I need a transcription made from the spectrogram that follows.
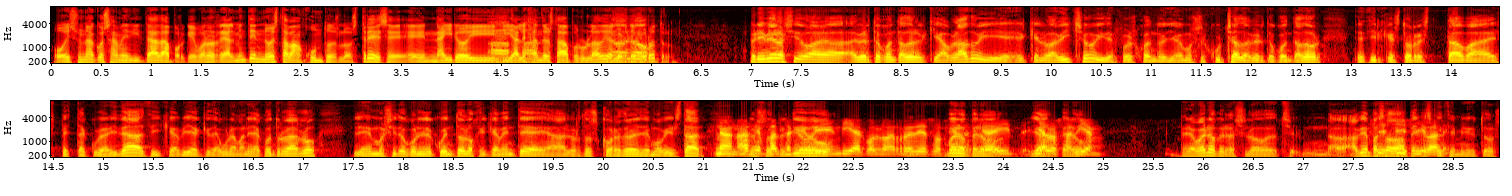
¿O es una cosa meditada? Porque, bueno, realmente no estaban juntos los tres. eh, eh, Nairo y, Ah, y Alejandro ah, estaba por un lado y no, Alberto no. por otro. Primero ha sido a- Alberto Contador el que ha hablado y el que lo ha dicho y después cuando ya hemos escuchado a Alberto Contador decir que esto restaba espectacularidad y que había que de alguna manera controlarlo, le hemos ido con el cuento lógicamente a los dos corredores de Movistar. No, no hace falta que hoy en día con las redes sociales Bueno, pero que hay, ya, ya, lo pero- sabían. Pero bueno, pero se lo, se- habían pasado sí, sí, apenas vale. 15 minutos,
